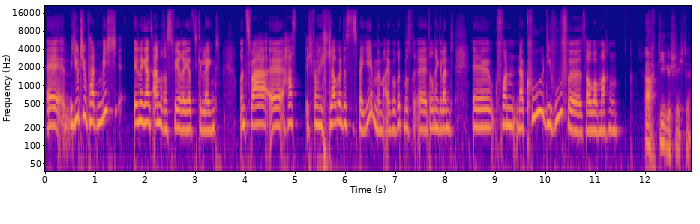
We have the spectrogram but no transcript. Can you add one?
Äh, YouTube hat mich in eine ganz andere Sphäre jetzt gelenkt. Und zwar äh, hast, ich, ich glaube, das ist bei jedem im Algorithmus äh, drin gelandet, äh, von einer Kuh die Hufe sauber machen. Ach, die Geschichte.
